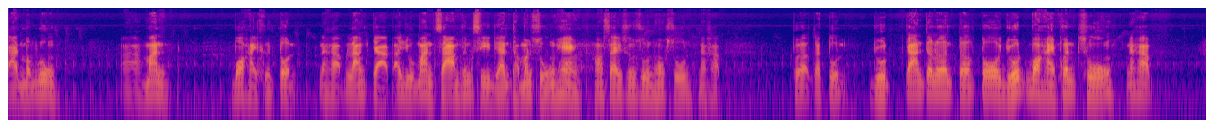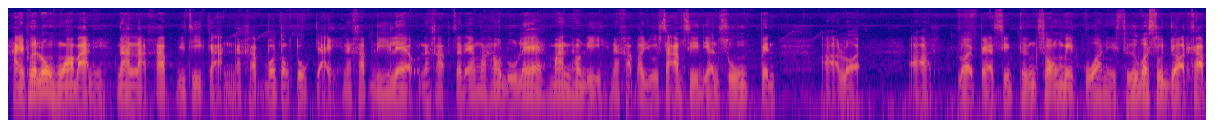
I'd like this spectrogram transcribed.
การบำรุงมันบ่ให้ขึ้นต้นนะครับหลังจากอายุมัน3ถึง4เดือนถ้ามันสูงแห้งเฮาใส่ 0060 นะครับ เพื่อกระตุ้นหยุดการเจริญเติบโตหยุดบ่ให้เพิ่นสูงนะครับ ให้เพิ่นลงหัวบาดนี้นั่นแหละครับ วิธีการนะครับบ่ต้องตกใจนะครับดีแล้วนะครับแสดงว่าเฮาดูแลมั่นเฮาดีนะครับอายุ3-4เดือนสูงเป็นอ่าร้อยอ่า180ถึง2เมตรกว่านี่ถือว่าสุดยอดครับ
